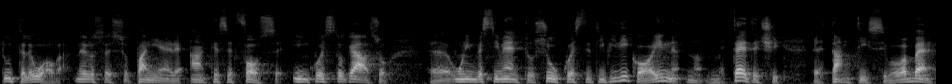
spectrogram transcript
tutte le uova nello stesso paniere anche se fosse in questo caso eh, un investimento su questi tipi di coin, no, metteteci eh, tantissimo, va bene?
